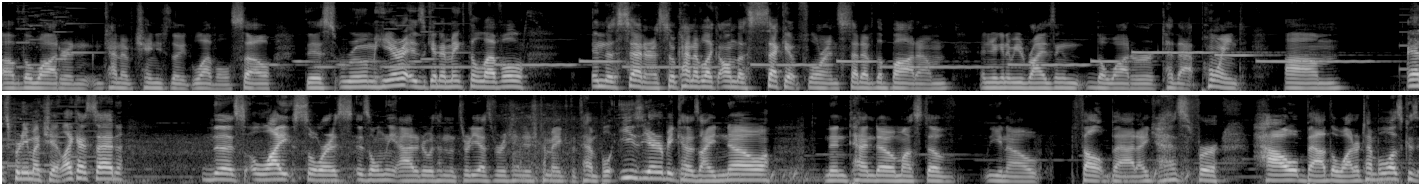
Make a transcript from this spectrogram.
of the water and kind of change the level. So this room here is going to make the level in the center, so kind of like on the second floor instead of the bottom, and you're going to be rising the water to that point. Um, that's pretty much it. Like I said, this light source is only added within the 3DS version just to make the temple easier because I know Nintendo must have, you know, felt bad, I guess, for how bad the water temple was because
